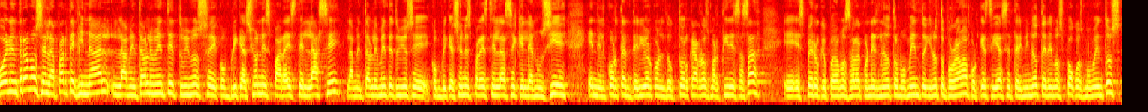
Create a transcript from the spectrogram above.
Bueno, entramos en la parte final. Lamentablemente tuvimos eh, complicaciones para este enlace. Lamentablemente tuvimos eh, complicaciones para este enlace que le anuncié en el corte anterior con el doctor Carlos Martínez Azad. Eh, espero que podamos hablar con él en otro momento y en otro programa porque este ya se terminó. Tenemos pocos momentos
